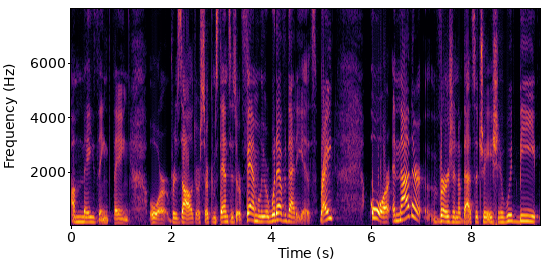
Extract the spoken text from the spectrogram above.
amazing thing or result or circumstances or family or whatever that is, right? Or another version of that situation would be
